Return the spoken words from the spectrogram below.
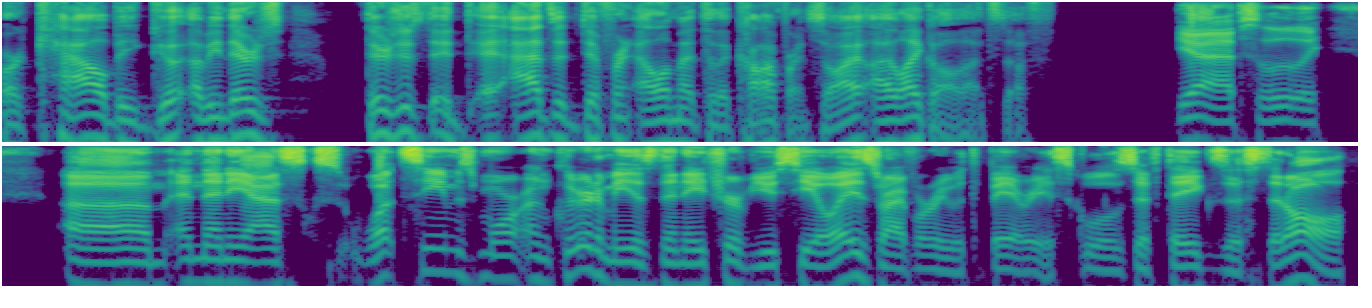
or Cal be good, I mean, there's there's just it adds a different element to the conference. So I, I like all that stuff. Yeah, absolutely. Um, and then he asks, "What seems more unclear to me is the nature of UCLA's rivalry with the Bay Area schools, if they exist at all.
